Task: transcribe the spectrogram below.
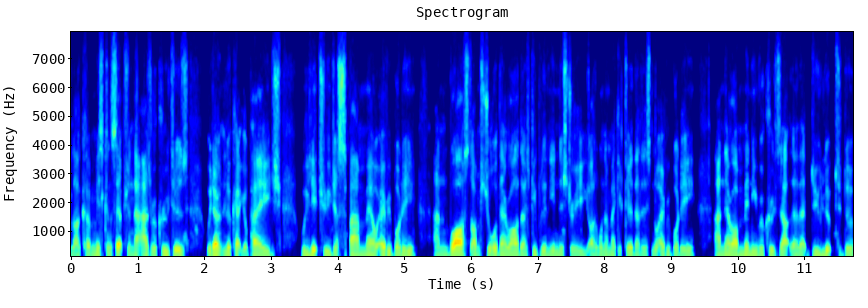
like a misconception that as recruiters we don't look at your page. We literally just spam mail everybody. And whilst i'm sure there are those people in the industry i want to make it clear that it's not everybody. And there are many recruiters out there that do look to do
